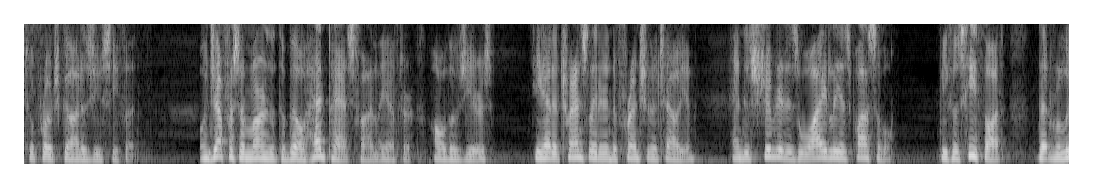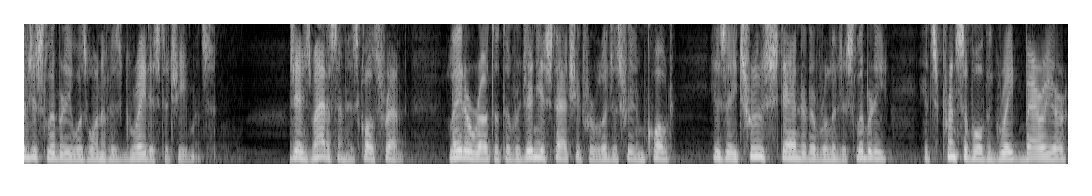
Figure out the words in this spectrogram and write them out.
to approach God as you see fit. When Jefferson learned that the bill had passed finally after all those years, he had it translated into French and Italian, and distributed as widely as possible because he thought that religious liberty was one of his greatest achievements. James Madison, his close friend, later wrote that the Virginia Statute for Religious Freedom, quote, is a true standard of religious liberty, its principle the great barrier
